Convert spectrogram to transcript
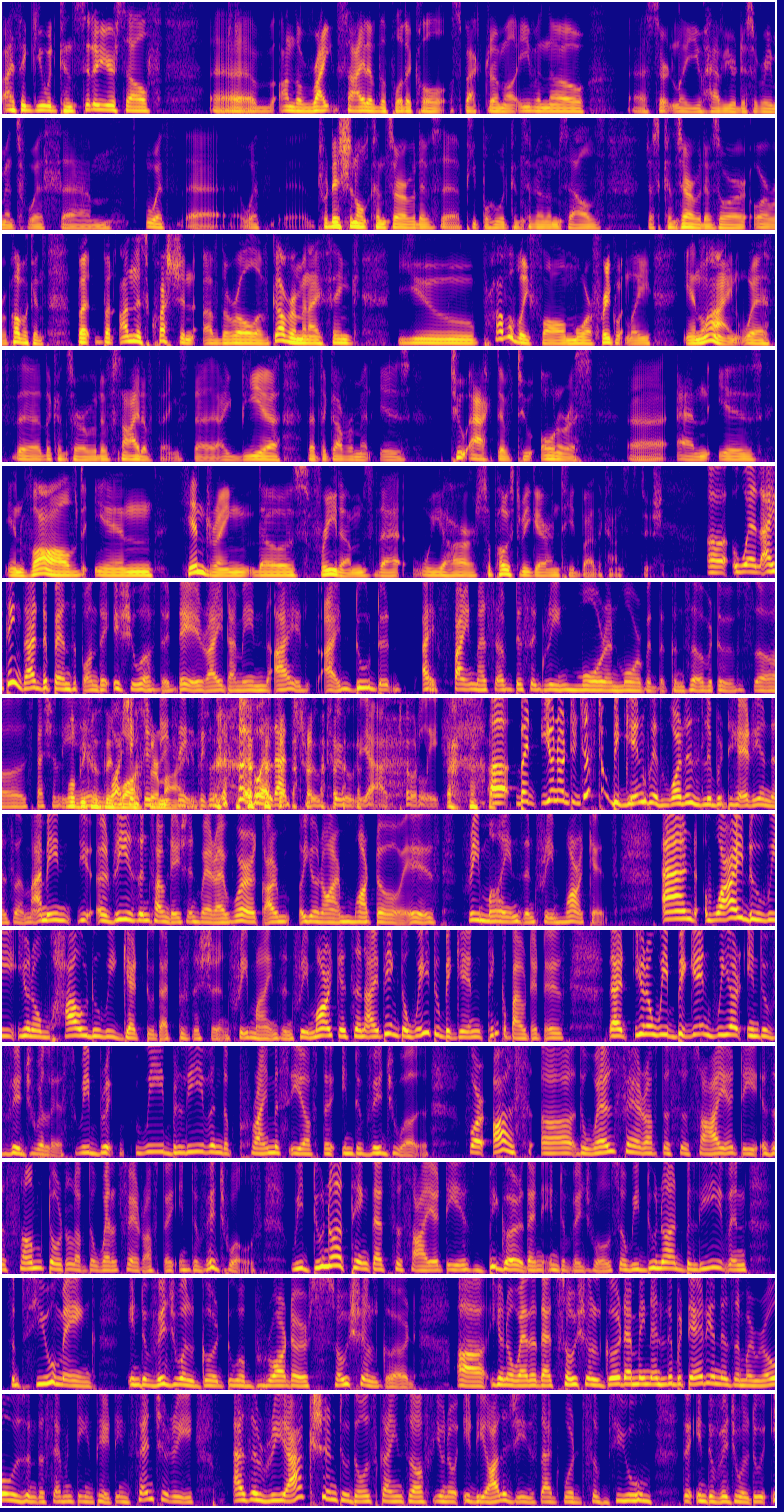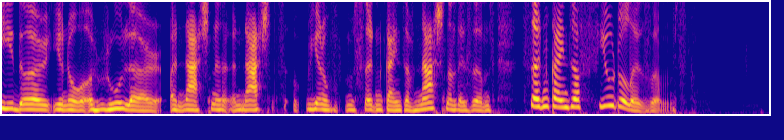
I think you would consider yourself uh, on the right side of the political spectrum, even though certainly you have your disagreements with um, with uh, with uh, traditional conservatives, uh, people who would consider themselves just conservatives or or Republicans. But but on this question of the role of government, I think you probably fall more frequently in line with the the conservative side of things. The idea that the government is too active, too onerous, uh, and is involved in hindering those freedoms that we are supposed to be guaranteed by the Constitution. Uh, well, I think that depends upon the issue of the day, right? I mean, I I do I find myself disagreeing more and more with the conservatives, uh, especially well because in they've Washington lost their DC. minds. Because, well, that's true too. Yeah, totally. Uh, but you know, to just to begin with, what is libertarianism? I mean, a Reason Foundation, where I work, our you know our motto is free minds and free markets. And why do we, you know, how do we get to that position, free minds and free markets? And I think the way to begin, think about it, is that you know we begin. We are individualists. We we believe in the primacy of the individual. For us, uh, the welfare of the society is a sum total of the welfare of the individuals. We do not think that society is bigger than individuals. So we do not believe in subsuming individual good to a broader social good. Uh, you know, whether that's social good. I mean, and libertarianism arose in the 17th, 18th century as a reaction to those kinds of, you know, ideologies that would subsume the individual to either, you know, a ruler, a national, a national, you know, certain kinds of nationalisms, certain kinds of feudalisms.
